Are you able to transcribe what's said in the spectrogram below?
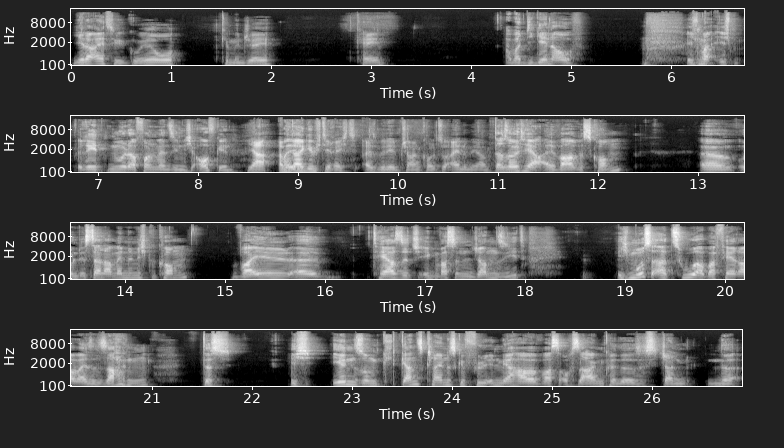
Jeder einzige. Guerrero, Kim and Jay, Kane. Aber die gehen auf. Ich, mein, ich rede nur davon, wenn sie nicht aufgehen. Ja, aber Weil- da gebe ich dir recht. Also mit dem Chan Call zu einem Jahr. Da sollte ja Alvarez kommen. Äh, und ist dann am Ende nicht gekommen, weil äh, Terzic irgendwas in Jan sieht. Ich muss dazu aber fairerweise sagen, dass ich irgend so ein ganz kleines Gefühl in mir habe, was auch sagen könnte, dass Jan eine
